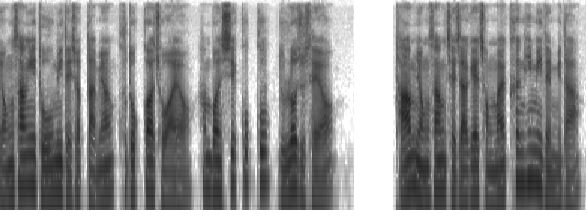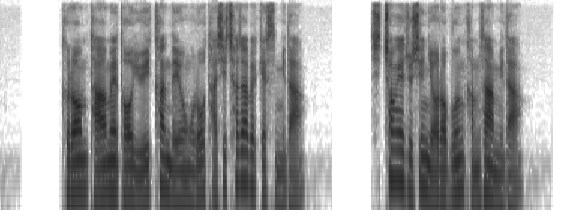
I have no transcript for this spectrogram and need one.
영상이 도움이 되셨다면 구독과 좋아요 한 번씩 꾹꾹 눌러주세요. 다음 영상 제작에 정말 큰 힘이 됩니다. 그럼 다음에 더 유익한 내용으로 다시 찾아뵙겠습니다. 시청해주신 여러분 감사합니다.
